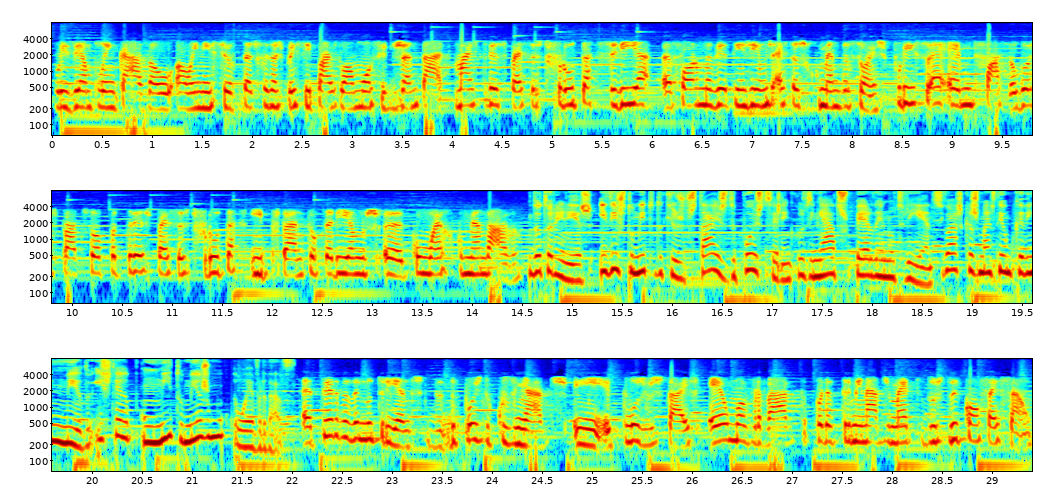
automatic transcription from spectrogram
por exemplo, em casa ao, ao início das refeições principais do almoço e do jantar, mais três peças de fruta, seria a forma de atingirmos estas recomendações. Por isso é, é muito fácil dois pratos de sopa, três peças de fruta e, portanto, estaríamos uh, como é recomendado. Doutora Inês, existe o mito de que os vegetais, depois de serem cozinhados, perdem nutrientes. Eu acho que as mães têm um bocadinho medo. Isto é um mito mesmo ou é verdade? A perda de nutrientes de, depois de cozinhados e pelos vegetais é uma verdade para determinados métodos de confecção.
